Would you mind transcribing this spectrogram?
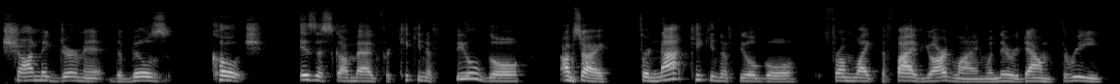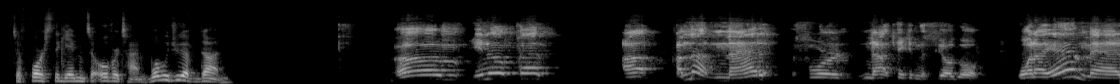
Sean McDermott, the Bills coach, is a scumbag for kicking a field goal? I'm sorry, for not kicking a field goal from like the five yard line when they were down three to force the game into overtime. What would you have done? Um, you know, Pat, I, I'm not mad for not kicking the field goal. What I am mad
